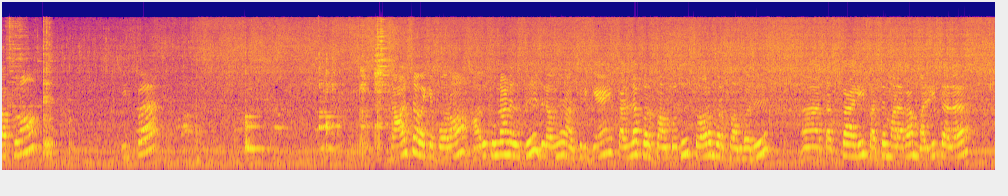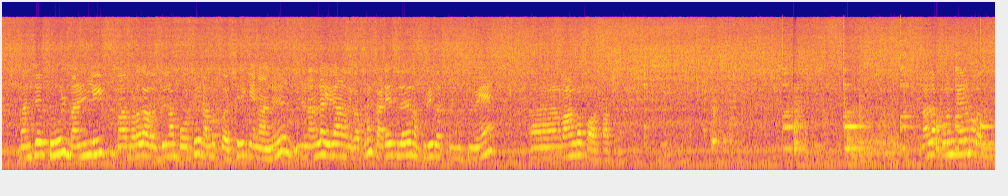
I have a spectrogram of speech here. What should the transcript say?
அதுக்கப்புறம் இப்போ தால்ச்சா வைக்க போகிறோம் அதுக்குண்டானது இதில் வந்து நான் வச்சுருக்கேன். கடலப்பருப்பு ஐம்பது சோரம்பருப்பு ஐம்பது தக்காளி பச்சை மிளகா மல்லித்தலை மஞ்சத்தூள் மல்லி ம மிளகா இதெல்லாம் போட்டு நம்ம இப்போ வச்சுருக்கேன் நான். இது நல்லா இதானதுக்கப்புறம் கடைசியில் நான் புளி கரைச்சி ஊற்றுவேன். வாங்க பா பார்க்குறோம் நல்லா பொன் நேரமாக வந்து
